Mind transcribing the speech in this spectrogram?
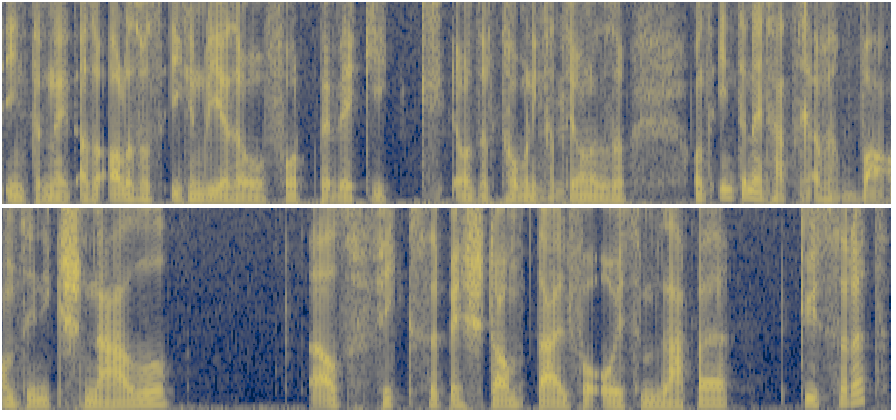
Internet, also alles, was irgendwie so Fortbewegung oder Kommunikation oder so. Und das Internet hat sich einfach wahnsinnig schnell als fixer Bestandteil von unserem Leben geäussert.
